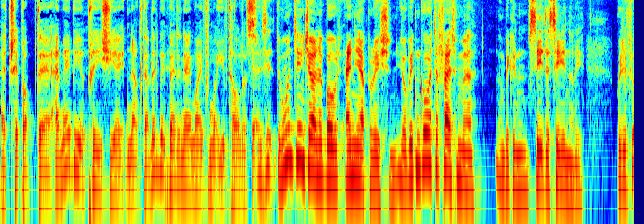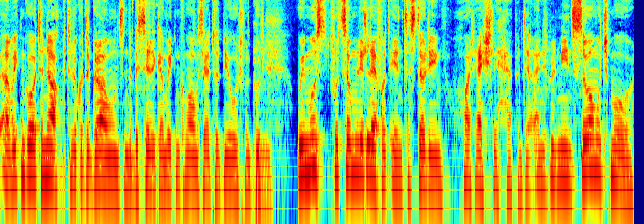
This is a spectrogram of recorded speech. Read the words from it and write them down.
a trip up there and maybe appreciate Knock that a little bit better now, Mike, from what you've told us. Yeah, is it- the one thing, John, about any apparition, you know, we can go to Fatima and we can see the scenery, but if uh, we can go to Knock to look at the grounds and the basilica, and we can come home and say it was beautiful, but we must put some little effort into studying what actually happened there, and it will mean so much more.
